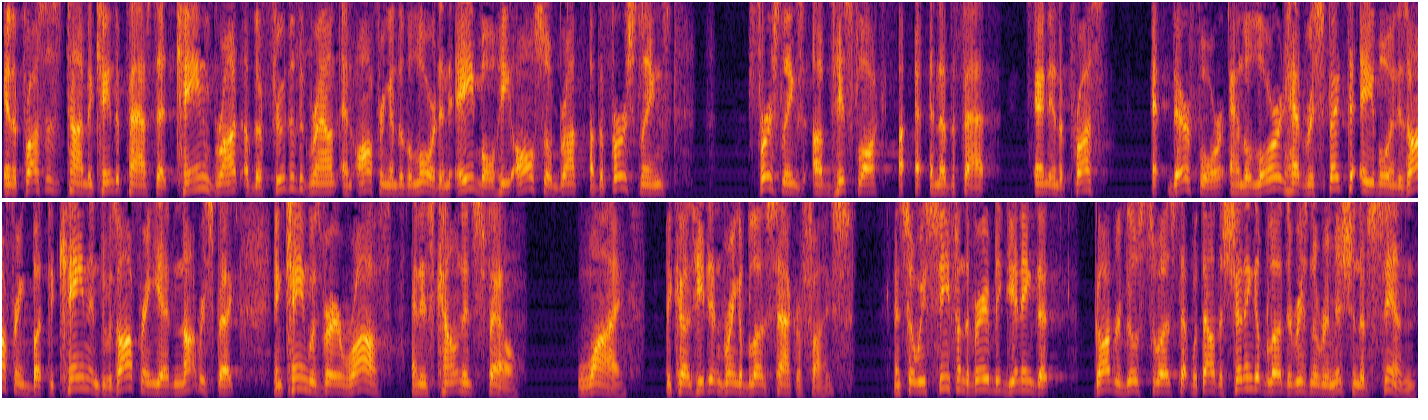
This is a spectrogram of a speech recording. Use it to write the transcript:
In the process of time, it came to pass that Cain brought of the fruit of the ground an offering unto the Lord. And Abel, he also brought of the firstlings, firstlings of his flock uh, and of the fat. And in the process, therefore, and the Lord had respect to Abel and his offering, but to Cain and to his offering he had not respect. And Cain was very wroth, and his countenance fell. Why? because he didn't bring a blood sacrifice. And so we see from the very beginning that God reveals to us that without the shedding of blood, there is no remission of sin.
